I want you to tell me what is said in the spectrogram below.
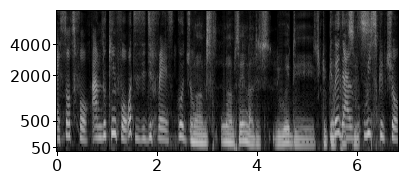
I sought for. I'm looking for. What is the difference? Go, Joe. No, I'm no, I'm saying that it's the way the scripture the way that it. which scripture,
